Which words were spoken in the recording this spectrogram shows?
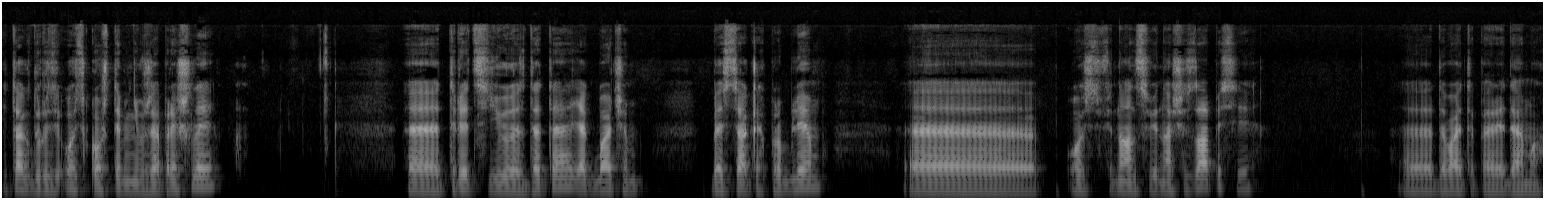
І так, друзі, ось кошти мені вже прийшли. Е, 30 USDT, як бачимо, без всяких проблем. Ось фінансові наші записи. Е, давайте перейдемо.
